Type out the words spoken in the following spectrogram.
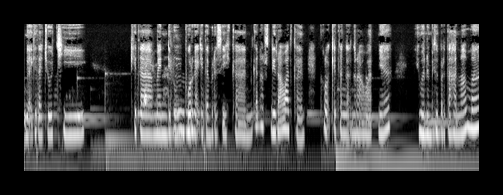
nggak kita cuci, kita main di lumpur nggak kita bersihkan, kan harus dirawat kan. Kalau kita nggak ngerawatnya, gimana bisa bertahan lama?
